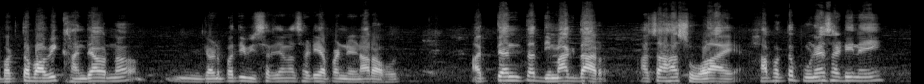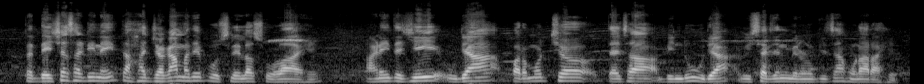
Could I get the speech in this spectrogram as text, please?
भक्तभाविक खांद्यावरनं गणपती विसर्जनासाठी आपण नेणार आहोत. अत्यंत दिमागदार असा हा सोहळा आहे. हा फक्त पुण्यासाठी नाही तर देशासाठी नाही तर हा जगामध्ये पोचलेला सोहळा आहे. आणि त्याची उद्या परमोच्च त्याचा बिंदू उद्या विसर्जन मिरवणुकीचा होणार आहे.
